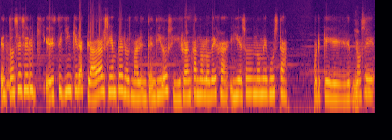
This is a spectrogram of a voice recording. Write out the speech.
Entonces él, este Jin quiere aclarar siempre los malentendidos y Ranka no lo deja y eso no me gusta porque ¿Y no sé.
